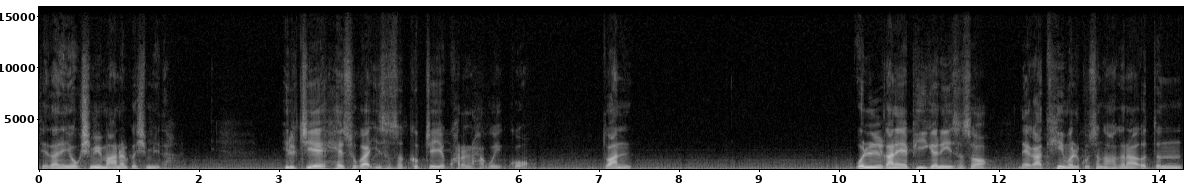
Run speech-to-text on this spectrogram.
대단히 욕심이 많을 것입니다. 일지에 해수가 있어서 급제 역할을 하고 있고 또한 월간의 비견이 있어서 내가 팀을 구성하거나 어떤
